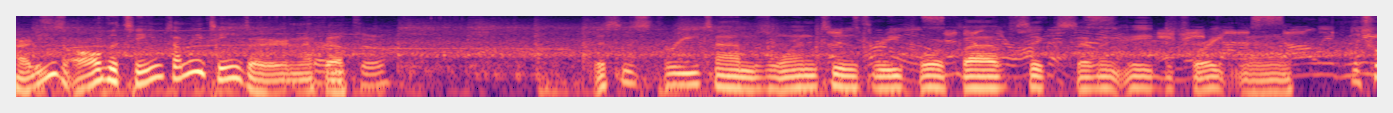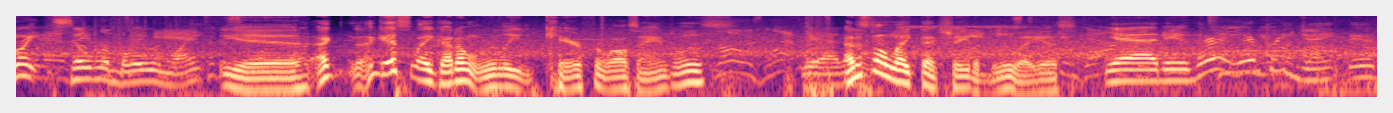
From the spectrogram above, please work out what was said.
Are these all the teams? How many teams are there in the NFL? 32. This is three times one, two, three, four, five, six, seven, eight. Detroit now. Detroit, silver, blue, and white. Yeah, I, I guess like I don't really care for Los Angeles. Yeah, I just don't like that shade of blue. I guess. yeah, dude, they're they're pretty jank, dude.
